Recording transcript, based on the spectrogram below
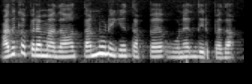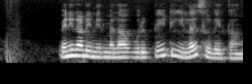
அதுக்கப்புறமா தான் தன்னுடைய தப்பை உணர்ந்து இருப்பதா வெண்ணிராடை நிர்மலா ஒரு பேட்டியில் சொல்லியிருக்காங்க.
